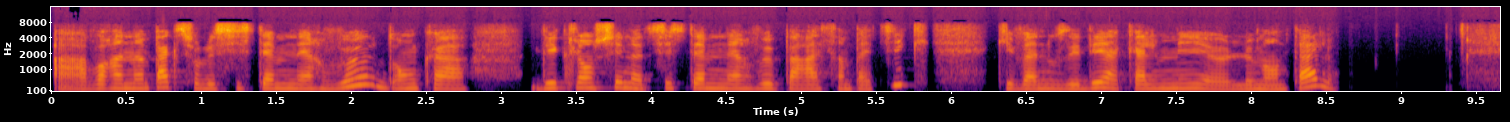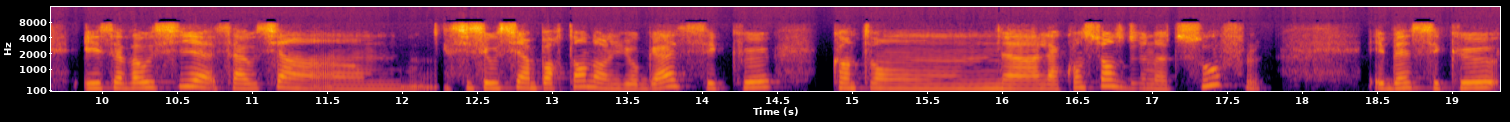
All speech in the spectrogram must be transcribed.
à avoir un impact sur le système nerveux, donc à déclencher notre système nerveux parasympathique qui va nous aider à calmer euh, le mental. Et ça va aussi, ça a aussi un, si c'est aussi important dans le yoga, c'est que quand on a la conscience de notre souffle, eh ben c'est que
